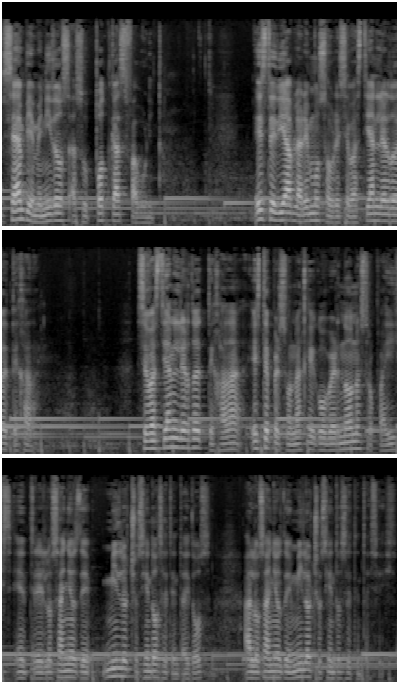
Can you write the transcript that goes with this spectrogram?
sean bienvenidos a su podcast favorito. Este día hablaremos sobre Sebastián Lerdo de Tejada. Sebastián Lerdo de Tejada, este personaje gobernó nuestro país entre los años de 1872 a los años de 1876.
